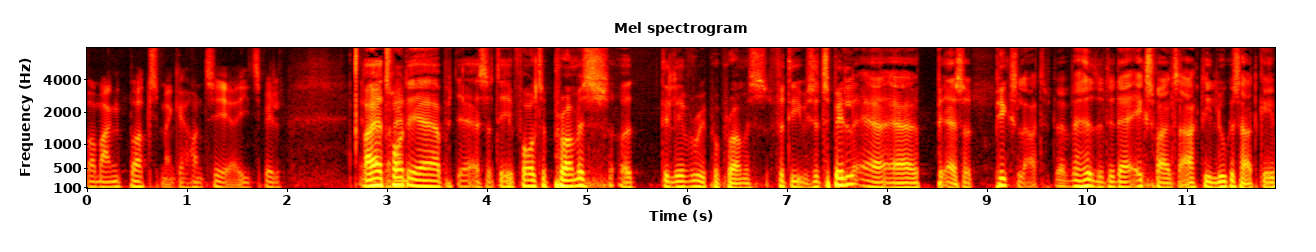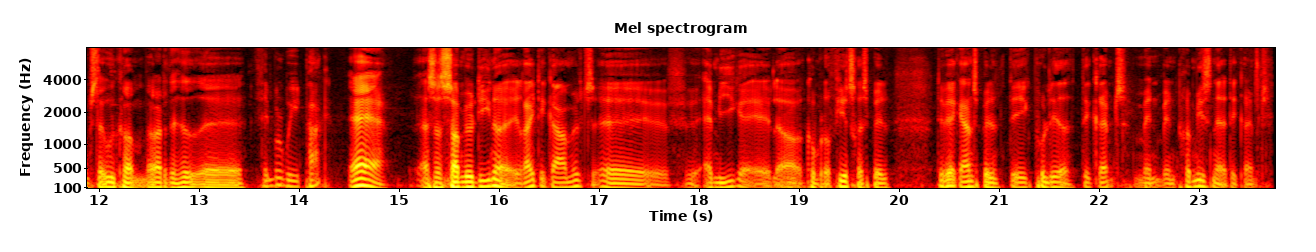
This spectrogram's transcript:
hvor mange bugs man kan håndtere i et spil? Nej, jeg tror, det er, altså, det er i forhold til promise og delivery på promise. Fordi hvis et spil er, er altså pixel art, hvad, hvad hed det, det der X-Files-agtige LucasArts Games, der udkom, hvad var det, det hed? Uh... Thimbleweed Park? Ja, ja. Altså, som jo ligner et rigtig gammelt øh, Amiga eller Commodore 64-spil. Det vil jeg gerne spille. Det er ikke poleret, det er grimt, men, men præmissen er, at det er grimt.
